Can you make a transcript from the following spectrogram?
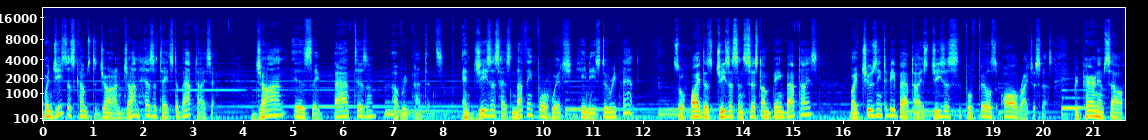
When Jesus comes to John, John hesitates to baptize him. John is a baptism of repentance and Jesus has nothing for which he needs to repent. So, why does Jesus insist on being baptized? By choosing to be baptized, Jesus fulfills all righteousness, preparing himself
